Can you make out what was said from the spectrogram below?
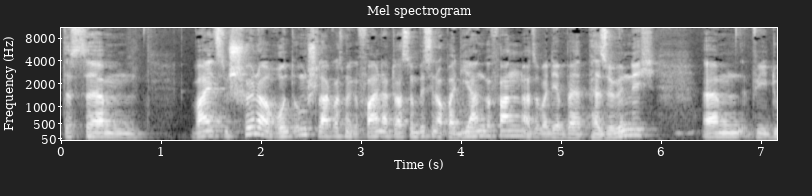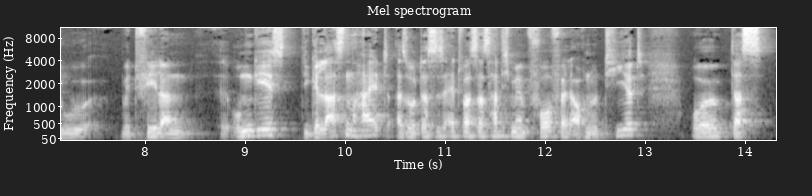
Das ähm, war jetzt ein schöner Rundumschlag, was mir gefallen hat. Du hast so ein bisschen auch bei dir angefangen, also bei dir persönlich, ähm, wie du mit Fehlern äh, umgehst. Die Gelassenheit, also das ist etwas, das hatte ich mir im Vorfeld auch notiert, äh, dass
